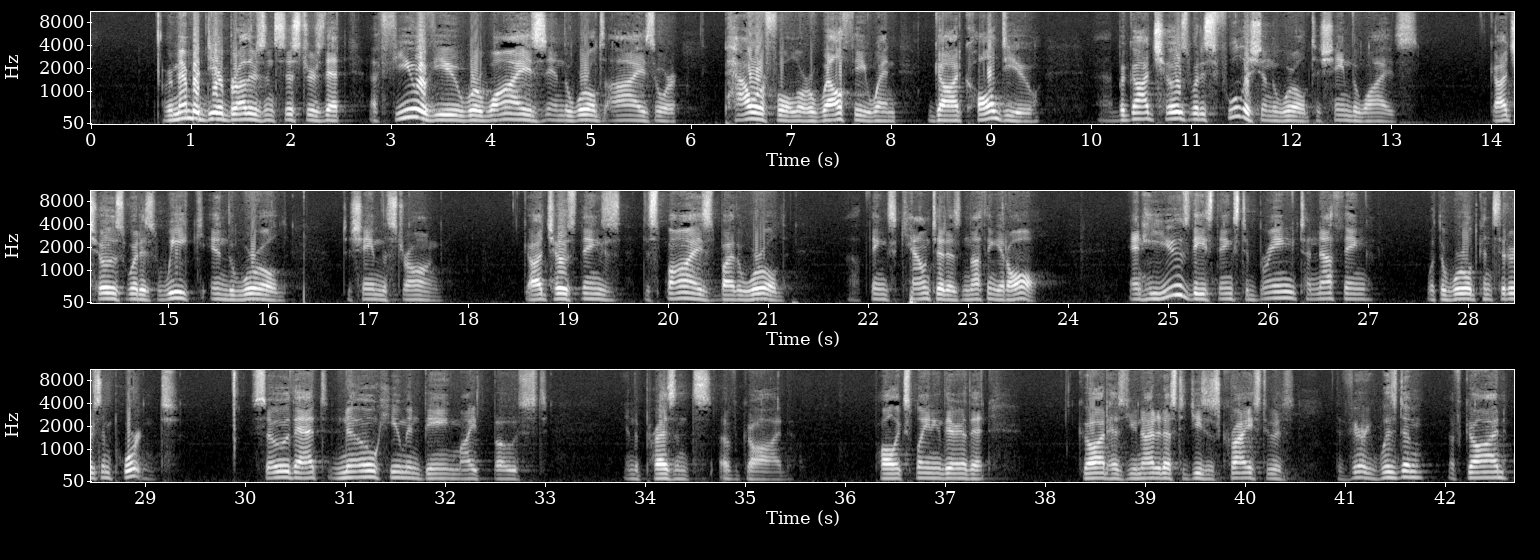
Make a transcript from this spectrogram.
Remember, dear brothers and sisters, that a few of you were wise in the world's eyes, or powerful or wealthy when God called you. Uh, but God chose what is foolish in the world to shame the wise. God chose what is weak in the world to shame the strong. God chose things despised by the world, uh, things counted as nothing at all. And He used these things to bring to nothing what the world considers important so that no human being might boast in the presence of God. Paul explaining there that God has united us to Jesus Christ, who is the very wisdom of God.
